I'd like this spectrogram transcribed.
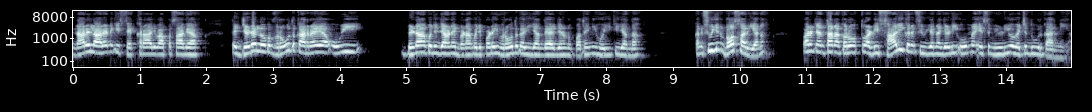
ਨਾਰੇ ਲਾ ਰਹੇ ਨੇ ਕਿ ਸਿੱਖ ਰਾਜ ਵਾਪਸ ਆ ਗਿਆ। ਤੇ ਜਿਹੜੇ ਲੋਕ ਵਿਰੋਧ ਕਰ ਰਹੇ ਆ, ਉਹ ਵੀ ਬਿਨਾਂ ਕੁਝ ਜਾਣੇ, ਬਿਨਾਂ ਕੁਝ ਪੜ੍ਹੇ ਵਿਰੋਧ ਕਰੀ ਜਾਂਦੇ ਆ, ਜਿਹਨਾਂ ਨੂੰ ਪਤਾ ਹੀ ਨਹੀਂ ਹੋਈ ਕੀ ਜਾਂਦਾ। ਕਨਫਿਊਜ਼ਨ ਬਹੁਤ ਸਾਰੀ ਆ ਨਾ। ਪਰ ਚਿੰਤਾ ਨਾ ਕਰੋ, ਤੁਹਾਡੀ ਸਾਰੀ ਕਨਫਿਊਜ਼ਨ ਆ ਜਿਹੜੀ, ਉਹ ਮੈਂ ਇਸ ਵੀਡੀਓ ਵਿੱਚ ਦੂਰ ਕਰਨੀ ਆ।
